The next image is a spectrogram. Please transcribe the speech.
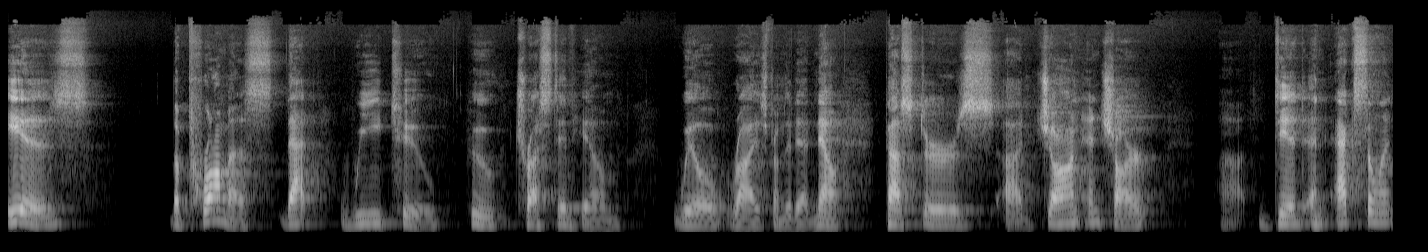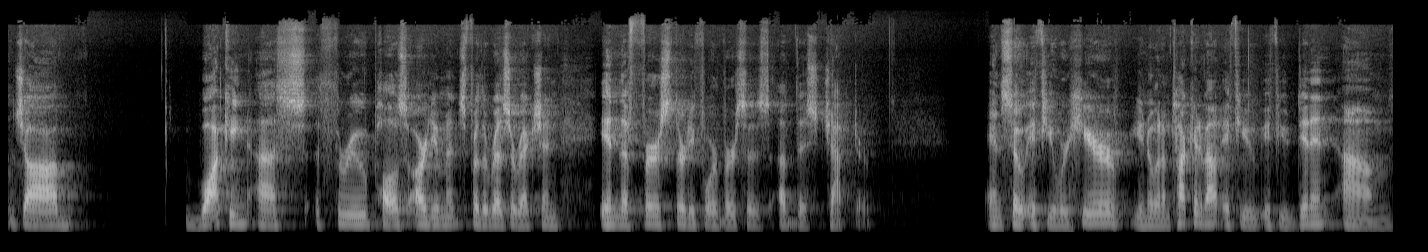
is the promise that we too, who trust in him, will rise from the dead. Now, Pastors uh, John and Char uh, did an excellent job walking us through Paul's arguments for the resurrection in the first 34 verses of this chapter. And so, if you were here, you know what I'm talking about. If you if you didn't, um,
